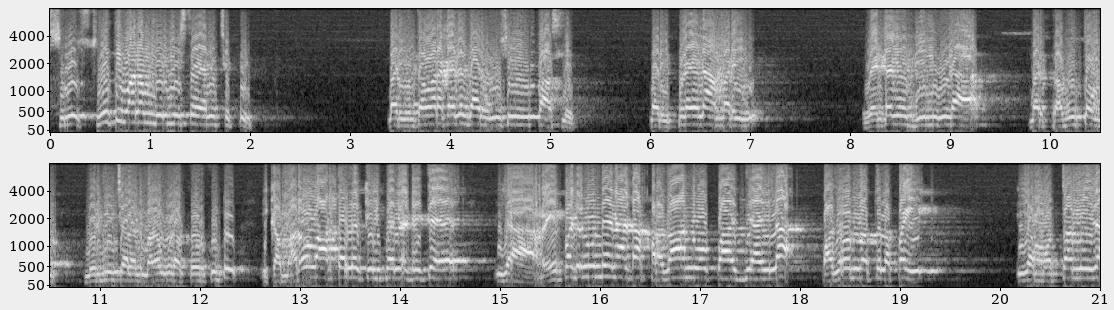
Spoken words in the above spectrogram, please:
శృ- శృతి వనం నిర్మిస్తాయని చెప్పి మరి ఇంతవరకు అయితే దాని ఊసి పాసలేదు మరి ఇప్పుడైనా మరి వెంటనే దీన్ని కూడా మరి ప్రభుత్వం నిర్మించాలని మనం కూడా కోరుకుంటూ ఇక మరో వార్తల్లోకి వెళ్ళిపోయినట్టయితే ఇక రేపటి నుండే నాట ప్రధానోపాధ్యాయుల పదోన్నతులపై ఇక మొత్తం మీద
